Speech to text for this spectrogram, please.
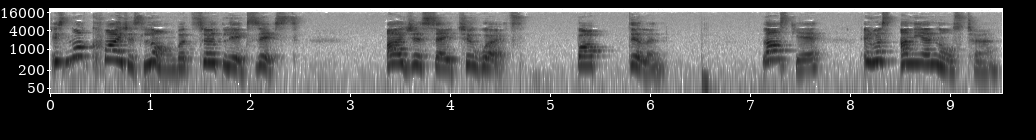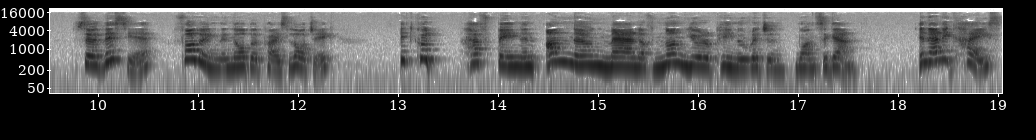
is not quite as long but certainly exists. I just say two words Bob Dylan. Last year it was Annie Ernaux's turn, so this year, following the Nobel Prize logic, it could have been an unknown man of non-European origin once again. In any case,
